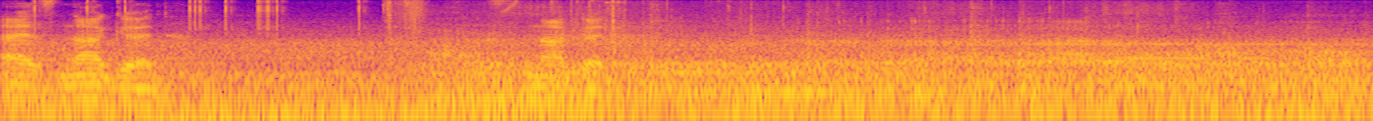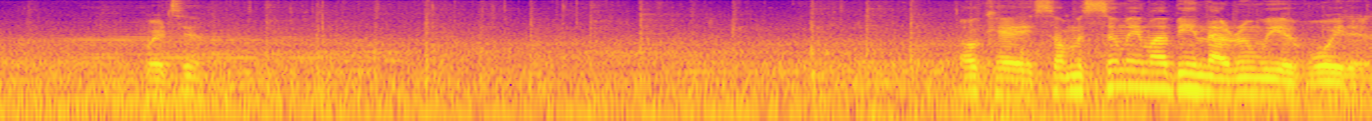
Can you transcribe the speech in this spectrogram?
That is not good. It's not good. Where to? Okay, so I'm assuming it might be in that room we avoided.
